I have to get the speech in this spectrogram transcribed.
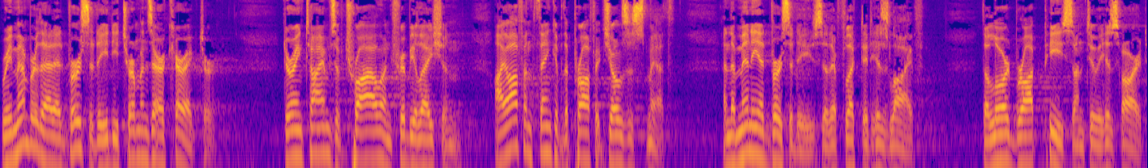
Remember that adversity determines our character. During times of trial and tribulation, I often think of the prophet Joseph Smith and the many adversities that afflicted his life. The Lord brought peace unto his heart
